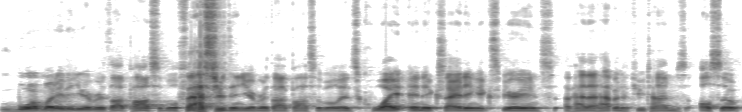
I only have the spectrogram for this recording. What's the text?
more money than you ever thought possible, faster than you ever thought possible. It's quite an exciting experience. I've had that happen a few times also.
